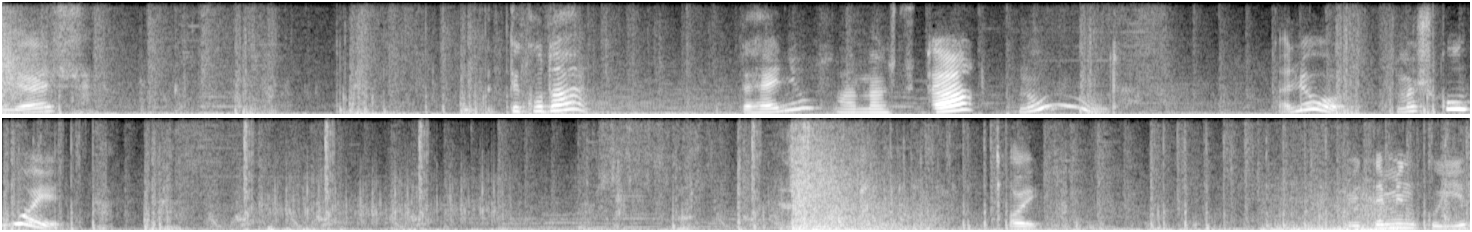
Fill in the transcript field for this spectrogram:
Гуляєш? Ти куди? Ти геніус? А нам сюди? Ну. Алло, ми ж ковбої. Ой. Вітамінку їв.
